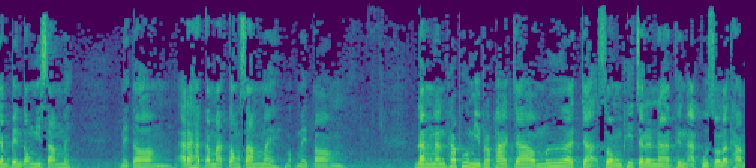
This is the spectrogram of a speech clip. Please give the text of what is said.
จำเป็นต้องมีซ้ำไหมไม่ต้องอรหัตตมรรคต้องซ้ำไหมบอกไม่ต้อง ดังนั้นพระผู้มีพระภาคเจ้าเมื่อจะทรงพิจารณาถึงอกุศลธรรม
